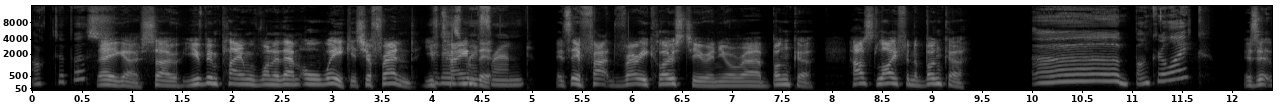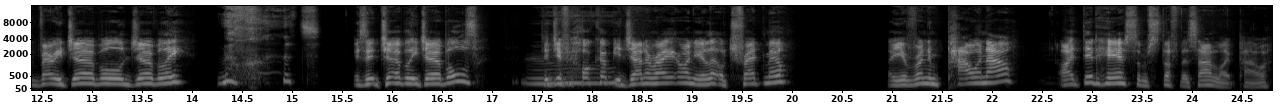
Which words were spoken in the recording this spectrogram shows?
Octopus? There you go. So you've been playing with one of them all week. It's your friend. You've It is tamed my it. friend. It's in fact very close to you in your uh, bunker. How's life in a bunker? Uh, bunker like? Is it very gerbil gerbily? what? Is it gerbily gerbils? Did you hook up your generator on your little treadmill? Are you running power now? I did hear some stuff that sounded like power,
